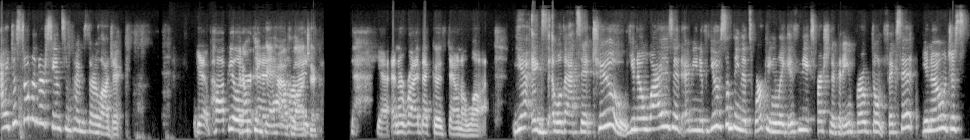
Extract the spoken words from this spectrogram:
I just don't understand sometimes their logic. Yeah, popular. I don't think and they have logic. Yeah, and a ride that goes down a lot. Yeah, ex- well, that's it too. You know, why is it? I mean, if you have something that's working, like, isn't the expression if it ain't broke, don't fix it? You know, just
